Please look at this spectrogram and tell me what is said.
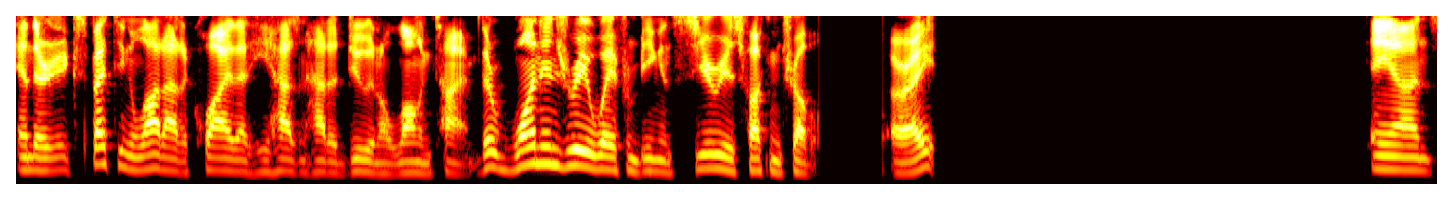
And they're expecting a lot out of Kawhi that he hasn't had to do in a long time. They're one injury away from being in serious fucking trouble. All right. And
